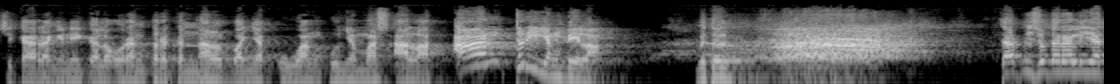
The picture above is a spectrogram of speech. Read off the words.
sekarang ini kalau orang terkenal banyak uang punya masalah, antri yang bela. Betul. Tapi saudara lihat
